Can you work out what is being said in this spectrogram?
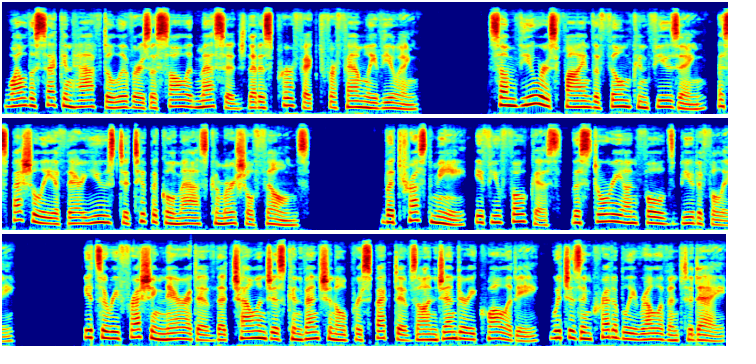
while the second half delivers a solid message that is perfect for family viewing. Some viewers find the film confusing, especially if they're used to typical mass commercial films. But trust me, if you focus, the story unfolds beautifully. It's a refreshing narrative that challenges conventional perspectives on gender equality, which is incredibly relevant today.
